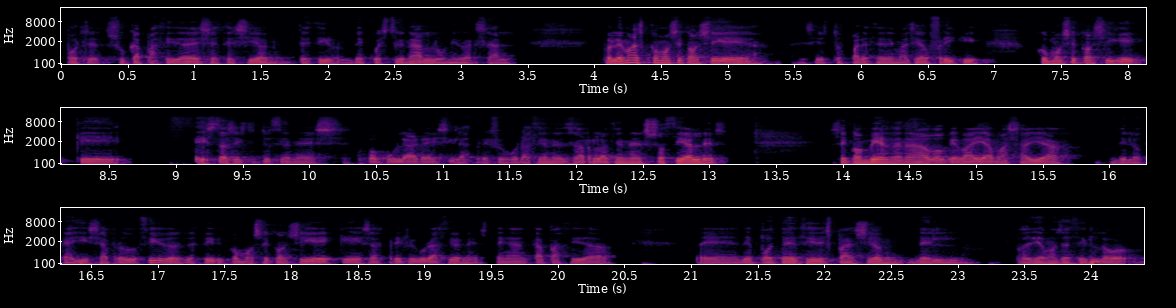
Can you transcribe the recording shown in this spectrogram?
por su capacidad de secesión, es decir, de cuestionar lo universal. El problema es cómo se consigue, si esto parece demasiado friki, cómo se consigue que estas instituciones populares y las prefiguraciones de esas relaciones sociales se convierten en algo que vaya más allá de lo que allí se ha producido. Es decir, cómo se consigue que esas prefiguraciones tengan capacidad eh, de potencia y de expansión del, podríamos decirlo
